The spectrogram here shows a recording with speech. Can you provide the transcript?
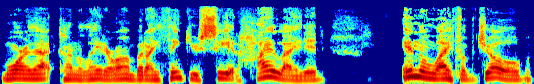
more of that kind of later on. But I think you see it highlighted in the life of Job,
